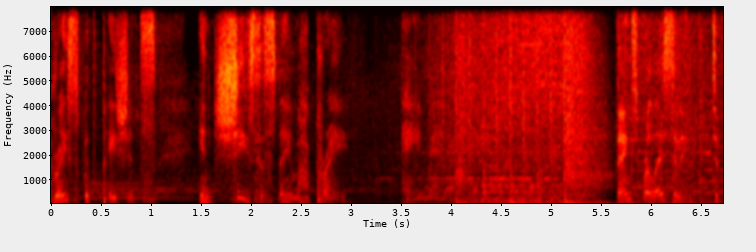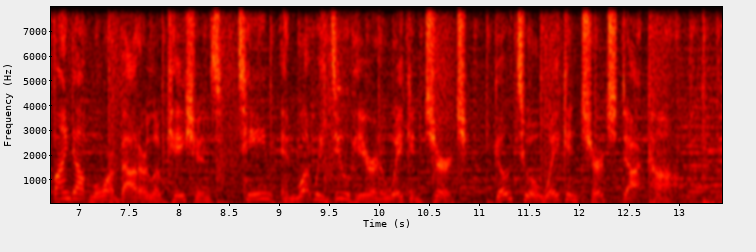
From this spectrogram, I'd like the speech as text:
race with patience. In Jesus' name I pray. Amen. Thanks for listening. To find out more about our locations, team, and what we do here at Awaken Church, go to awakenchurch.com.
